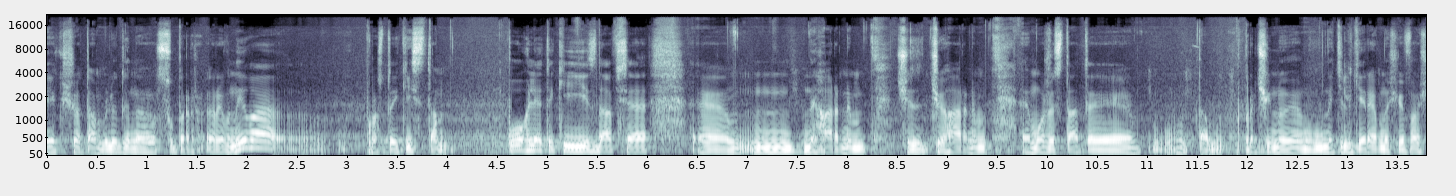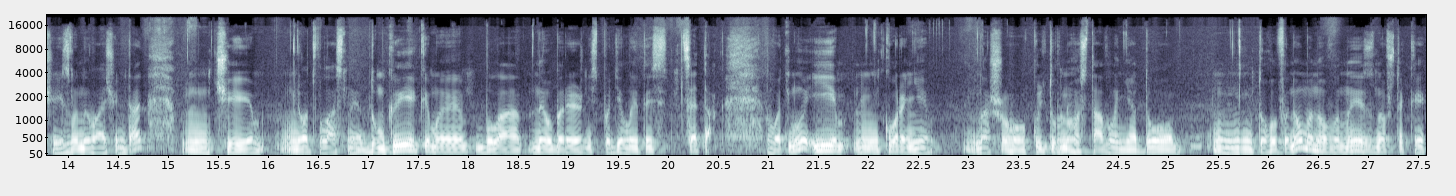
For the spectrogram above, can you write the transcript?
якщо там людина супер ревнива, е, просто якийсь там. Погляд, який їй здався е, негарним чи, чи гарним, е, може стати там причиною не тільки ревнощів, а ще й звинувачень, так? Чи от, власне думки, якими була необережність поділитись, це так. От. Ну і корені нашого культурного ставлення до того феномену, вони знов ж таки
